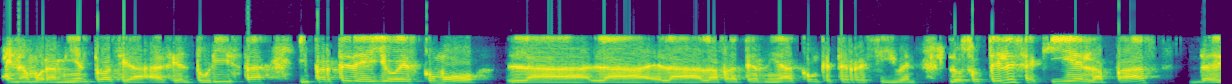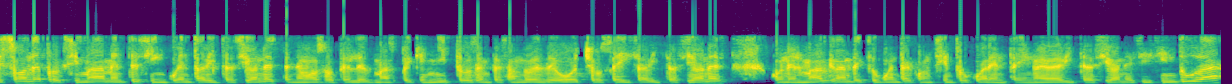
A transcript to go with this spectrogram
enamoramiento hacia, hacia el turista y parte de ello es como la, la, la fraternidad con que te reciben. Los hoteles aquí en La Paz de, son de aproximadamente 50 habitaciones, tenemos hoteles más pequeñitos, empezando desde 8 o 6 habitaciones, con el más grande que cuenta con 149 habitaciones. Y sin duda,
